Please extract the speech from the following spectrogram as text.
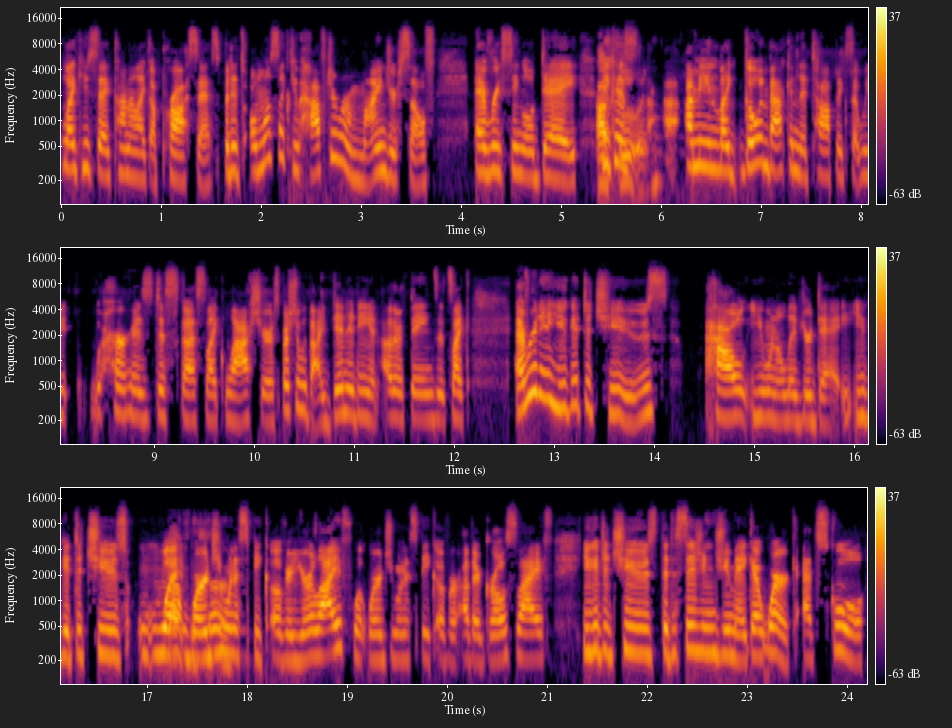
like you said kind of like a process but it's almost like you have to remind yourself every single day because Absolutely. i mean like going back in the topics that we her has discussed like last year especially with identity and other things it's like every day you get to choose how you want to live your day. You get to choose what yeah, words sure. you want to speak over your life, what words you want to speak over other girls' life. You get to choose the decisions you make at work, at school,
